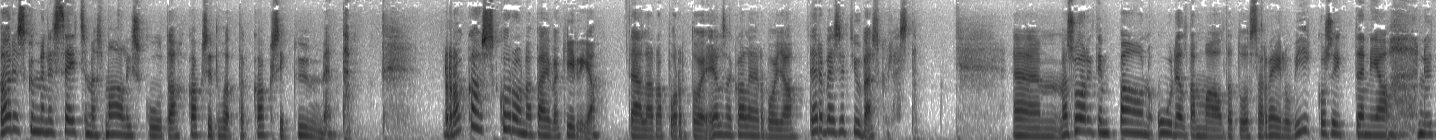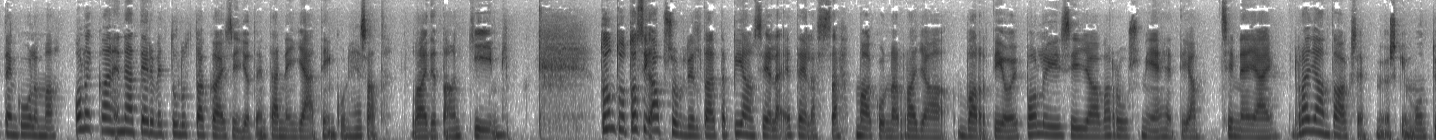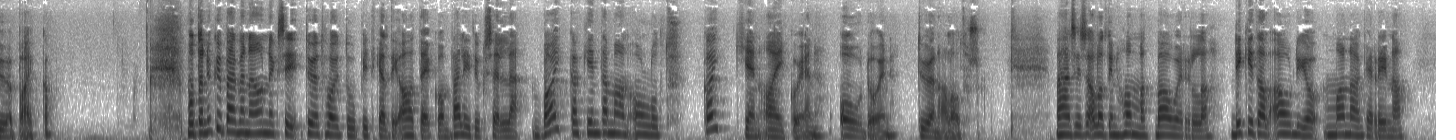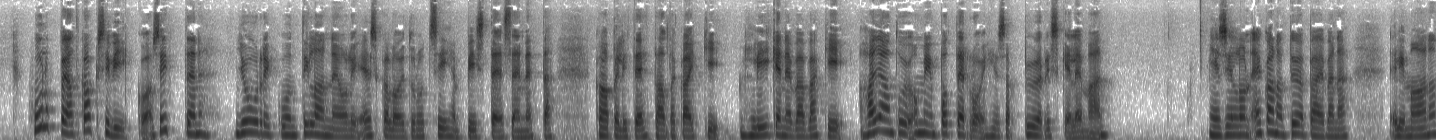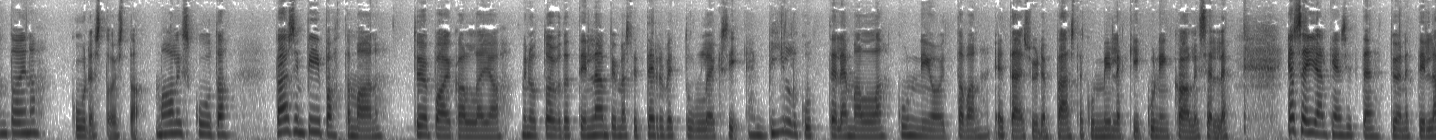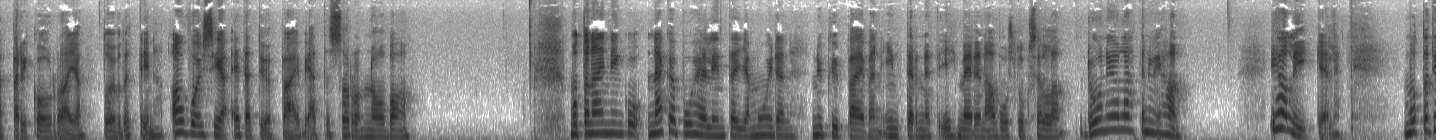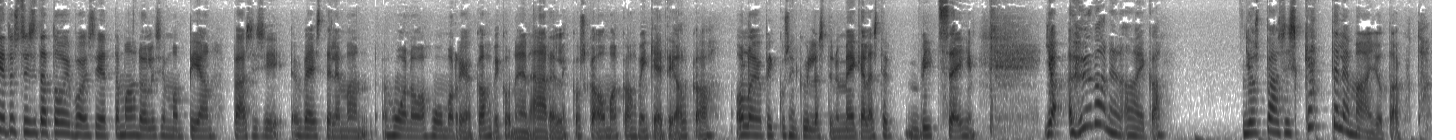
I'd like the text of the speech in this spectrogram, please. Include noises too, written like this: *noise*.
27. maaliskuuta 2020. Rakas koronapäiväkirja, täällä raportoi Elsa Kalervo ja terveiset Jyväskylästä. Mä suoritin paon uudelta maalta tuossa reilu viikko sitten ja nyt en kuulemma olekaan enää tervetullut takaisin, joten tänne jäätiin, kun Hesat laitetaan kiinni. Tuntuu tosi absurdilta, että pian siellä etelässä maakunnan rajaa vartioi poliisi ja varusmiehet ja sinne jäi rajan taakse myöskin mun työpaikka. Mutta nykypäivänä onneksi työt hoituu pitkälti ATKn välityksellä, vaikkakin tämä on ollut kaikkien aikojen oudoin työn aloitus. Mähän siis aloitin hommat Bauerilla Digital Audio Managerina hulppeat kaksi viikkoa sitten, juuri kun tilanne oli eskaloitunut siihen pisteeseen, että kaapelitehtaalta kaikki liikenevä väki hajaantui omiin poteroihinsa pyöriskelemään. Ja silloin ekana työpäivänä, eli maanantaina 16. maaliskuuta, pääsin piipahtamaan työpaikalla ja minut toivotettiin lämpimästi tervetulleeksi vilkuttelemalla kunnioittavan etäisyyden päästä kuin millekin kuninkaalliselle. Ja sen jälkeen sitten työnnettiin läppärikouraa ja toivotettiin auvoisia etätyöpäiviä, että soron novaa. Mutta näin niin kuin näköpuhelinten ja muiden nykypäivän internet-ihmeiden avustuksella duuni on lähtenyt ihan, ihan liikkeelle. Mutta tietysti sitä toivoisi, että mahdollisimman pian pääsisi veistelemään huonoa huumoria kahvikoneen äärelle, koska oma kahvinkeiti alkaa olla jo pikkusen kyllästynyt meikäläisten vitseihin. Ja hyvänen aika, jos pääsis kättelemään jotakuta,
